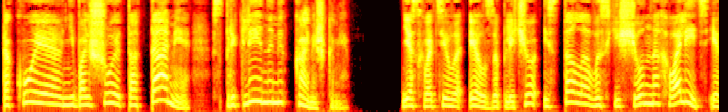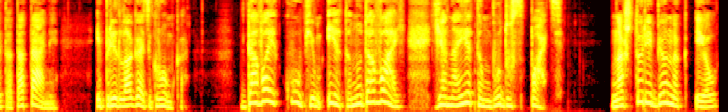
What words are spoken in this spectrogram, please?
Такое небольшое татами с приклеенными камешками. Я схватила Эл за плечо и стала восхищенно хвалить это татами и предлагать громко. «Давай купим это, ну давай, я на этом буду спать». На что ребенок Эл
